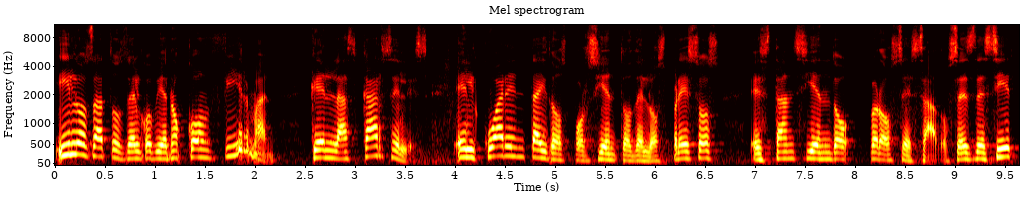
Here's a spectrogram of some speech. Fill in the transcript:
Y los datos del gobierno confirman que en las cárceles el 42% de los presos están siendo procesados, es decir,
